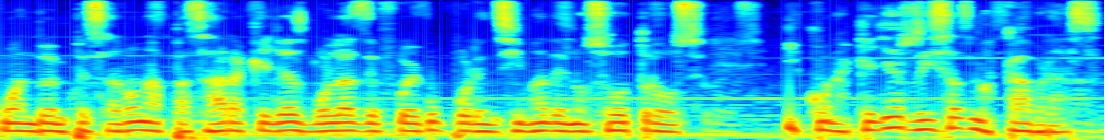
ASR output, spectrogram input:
cuando empezaron a pasar aquellas bolas de fuego por encima de nosotros y con aquellas risas macabras.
